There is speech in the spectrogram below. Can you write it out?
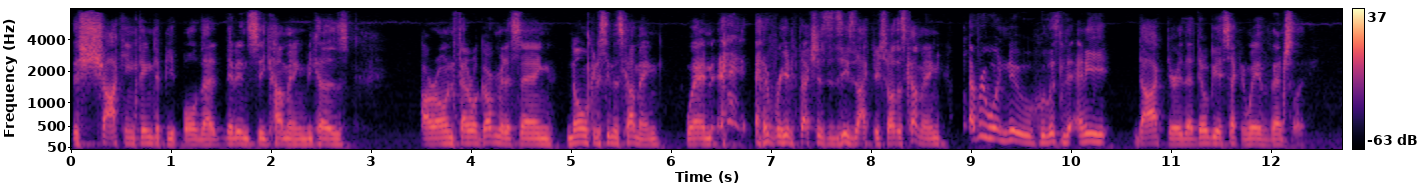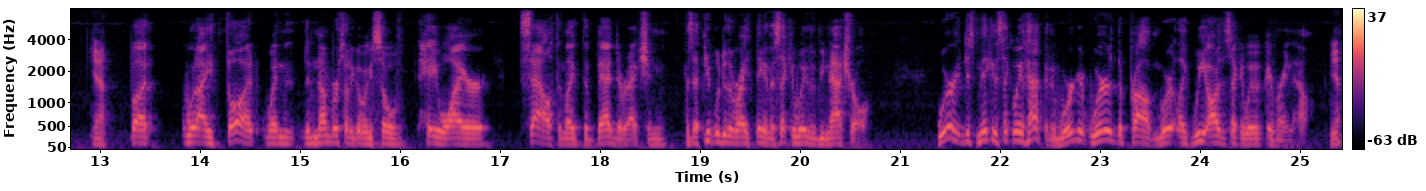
this shocking thing to people that they didn't see coming because our own federal government is saying no one could have seen this coming when every infectious disease doctor saw this coming. Everyone knew who listened to any doctor that there would be a second wave eventually. Yeah. But what I thought when the numbers started going so haywire south in like the bad direction is that people do the right thing and the second wave would be natural. We're just making the second wave happen, and we're we're the problem. We're like we are the second wave right now. Yeah.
